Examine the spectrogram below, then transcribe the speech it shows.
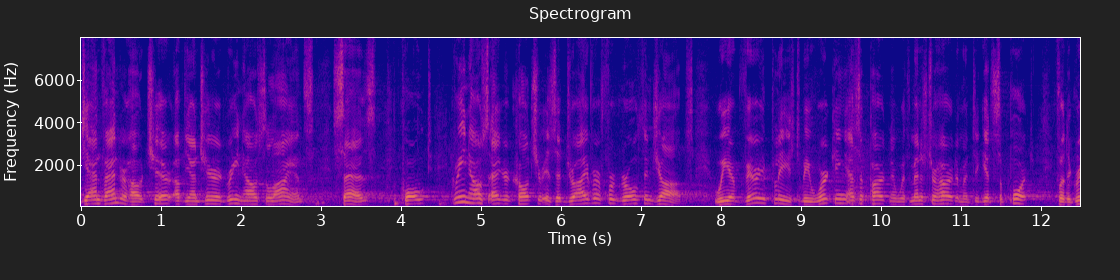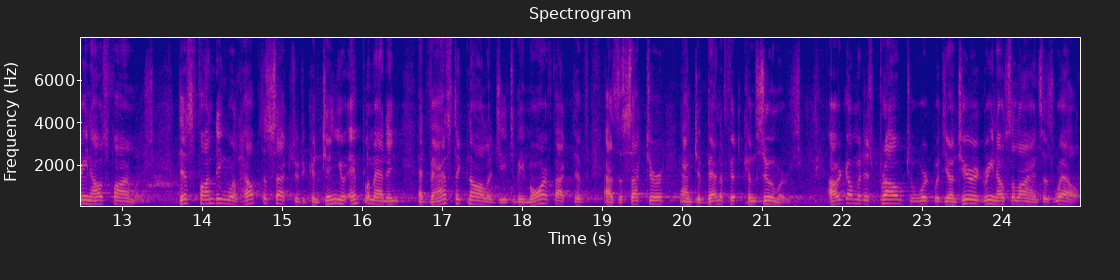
Jan Vanderhout, chair of the Ontario Greenhouse Alliance, says, quote, Greenhouse agriculture is a driver for growth and jobs. We are very pleased to be working as a partner with Minister Hardeman to get support for the greenhouse farmers. This funding will help the sector to continue implementing advanced technology to be more effective as a sector and to benefit consumers. Our government is proud to work with the Ontario Greenhouse Alliance as well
